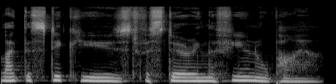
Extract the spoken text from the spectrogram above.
like the stick used for stirring the funeral pyre.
